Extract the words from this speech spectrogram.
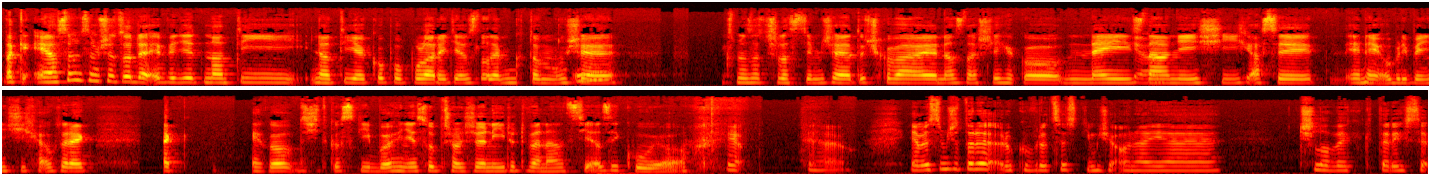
Tak já si myslím, že to jde i vidět na té na tý jako popularitě vzhledem k tomu, že mm. jak jsme začali s tím, že Tučková je jedna z našich jako nejznámějších, yeah. asi je nejoblíbenějších autorek, tak jako žítkovský bohyně jsou přeložený do 12 jazyků, jo. Jo, jo, jo. Já myslím, že to jde ruku v ruce s tím, že ona je člověk, který se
